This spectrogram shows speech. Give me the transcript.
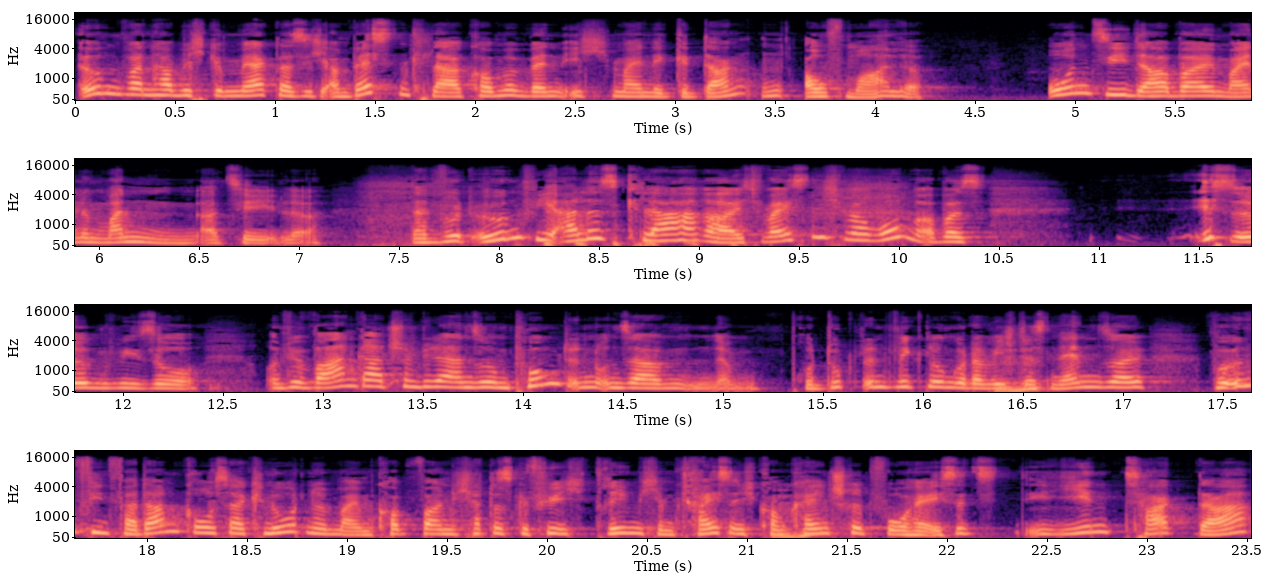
irgendwann habe ich gemerkt, dass ich am besten klarkomme, wenn ich meine Gedanken aufmale und sie dabei meinem Mann erzähle. Dann wird irgendwie alles klarer. Ich weiß nicht warum, aber es ist irgendwie so. Und wir waren gerade schon wieder an so einem Punkt in unserer ähm, Produktentwicklung oder wie ich das nennen soll, wo irgendwie ein verdammt großer Knoten in meinem Kopf war und ich hatte das Gefühl, ich drehe mich im Kreis und ich komme keinen Schritt vorher. Ich sitze jeden Tag da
